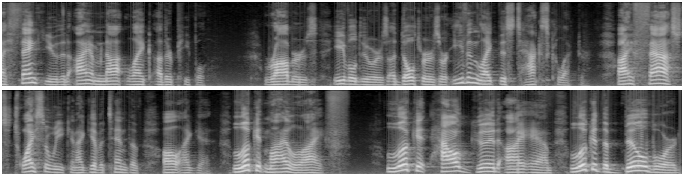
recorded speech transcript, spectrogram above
I thank you that I am not like other people robbers, evildoers, adulterers, or even like this tax collector. I fast twice a week and I give a tenth of all I get. Look at my life. Look at how good I am. Look at the billboard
